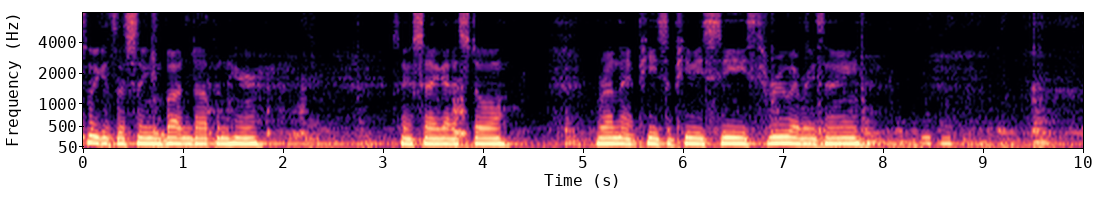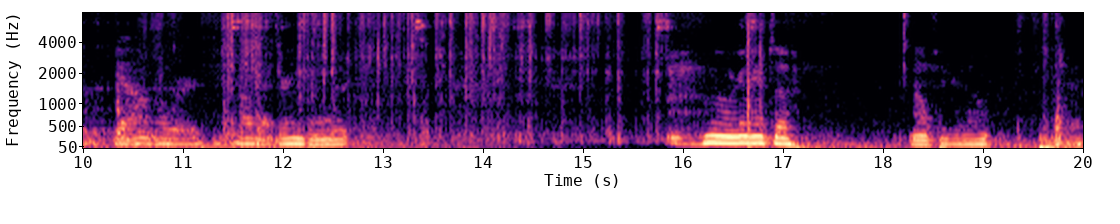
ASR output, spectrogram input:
Until I get this thing buttoned up in here. So I said, I gotta still run that piece of PVC through everything. Yeah, I don't know where how that drain's gonna work. Well, we're gonna have to. I'll figure it out. Okay.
